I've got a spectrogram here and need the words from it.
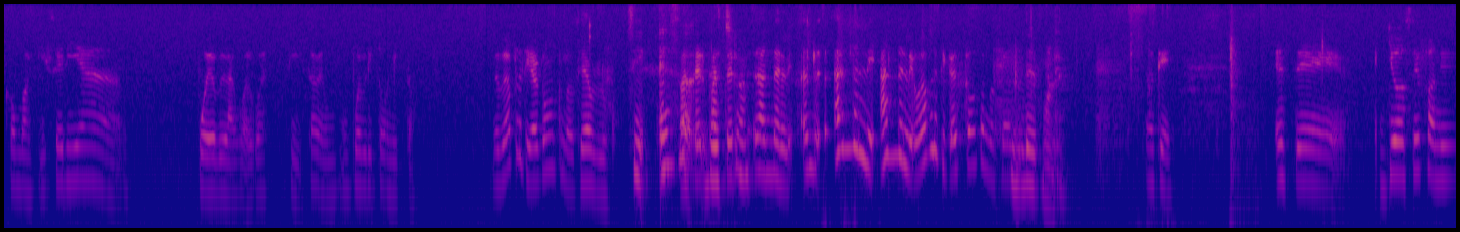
como aquí sería Puebla o algo así, ¿saben? Un, un pueblito bonito. Les voy a platicar cómo conocí a Blue. Sí, eso. Va a ser, de va a ser- ándale, ándale, ándale, ándale, voy a platicar cómo conocí a Blue. démosle. Ok. Este, yo soy fan de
